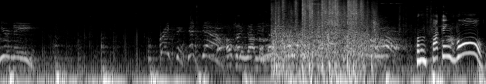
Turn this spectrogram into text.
Drop your knees! Breaching. Get down! Opening. Von fucking wo?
